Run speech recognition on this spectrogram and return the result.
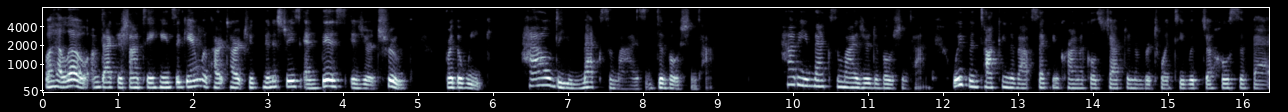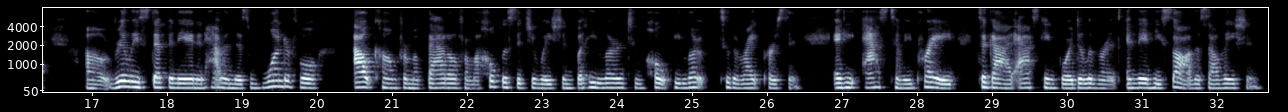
Well, hello, I'm Dr. Shante Haynes again with Heart to Heart Truth Ministries, and this is your truth for the week. How do you maximize devotion time? How do you maximize your devotion time? We've been talking about Second Chronicles chapter number 20 with Jehoshaphat uh, really stepping in and having this wonderful outcome from a battle, from a hopeless situation, but he learned to hope. He learned to the right person. And he asked him, he prayed to God, asking for deliverance. And then he saw the salvation.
